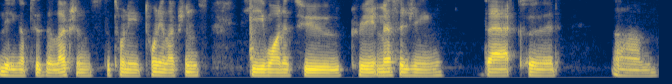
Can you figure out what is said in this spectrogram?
leading up to the elections, the 2020 elections, he wanted to create messaging that could, um,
